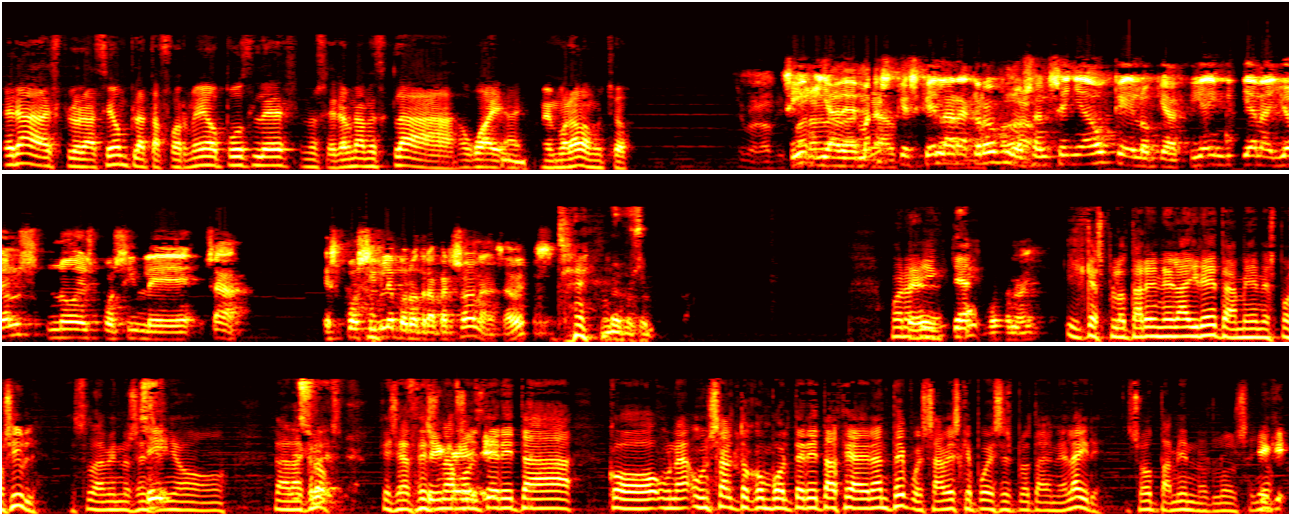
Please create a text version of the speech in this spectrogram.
Era exploración, plataformeo, puzzles, no sé, era una mezcla guay. ay, Me molaba mucho. Sí, y además que es que Lara Croft nos ha enseñado que lo que hacía Indiana Jones no es posible, o sea, es posible por otra persona, ¿sabes? No es posible. Bueno, y, Ya, bueno, y- y que explotar en el aire también es posible. Eso también nos Sí. enseñó Lara Eso Croft. es. Que si haces Sí, una voltereta, con una- un salto con voltereta hacia adelante, pues sabes que puedes explotar en el aire. Eso también nos lo enseñó. Y que,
